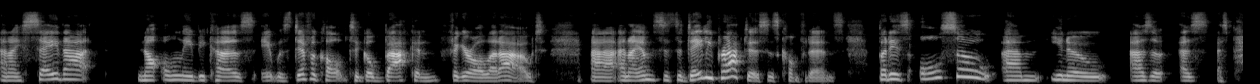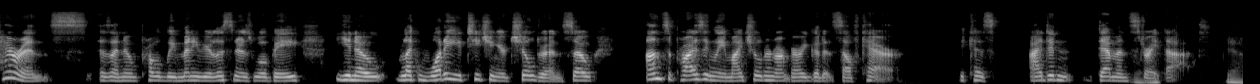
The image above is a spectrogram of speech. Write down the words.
and I say that not only because it was difficult to go back and figure all that out, uh, and I am it's a daily practice is confidence, but it's also um, you know as a as as parents as i know probably many of your listeners will be you know like what are you teaching your children so unsurprisingly my children aren't very good at self-care because I didn't demonstrate that. Yeah.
